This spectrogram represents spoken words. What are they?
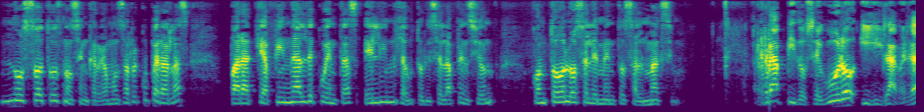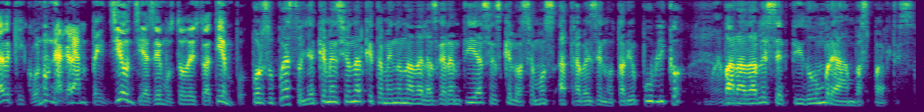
Nosotros nos encargamos de recuperarlas para que a final de cuentas el IMSS le autorice la pensión con todos los elementos al máximo. Rápido, seguro y la verdad que con una gran pensión si hacemos todo esto a tiempo. Por supuesto, ya que mencionar que también una de las garantías es que lo hacemos a través de notario público para darle certidumbre a ambas partes.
